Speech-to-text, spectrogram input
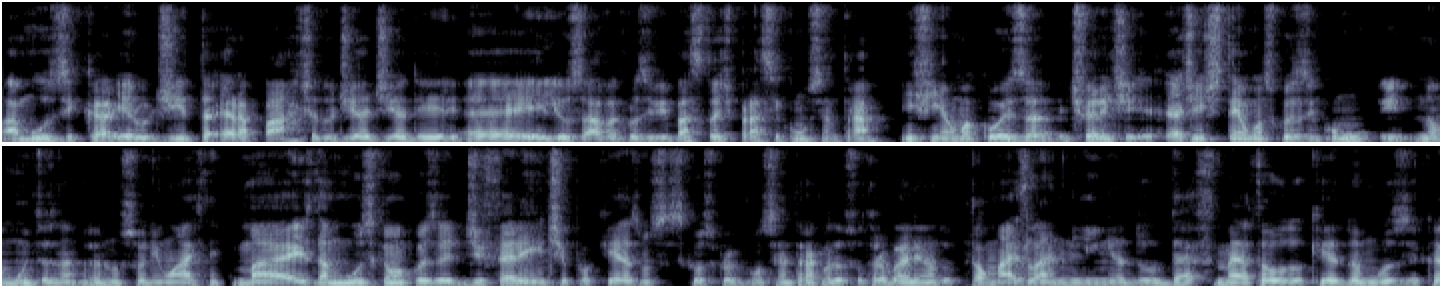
a música erudita era parte do dia a dia dele. É, ele usava, inclusive, bastante para se concentrar. Enfim, é uma coisa diferente. A gente tem algumas coisas em comum, e não muitas, né? Eu não sou nenhum Einstein, mas na música é uma coisa diferente, porque as músicas que eu uso para me concentrar quando eu estou trabalhando estão mais lá em linha do death metal do que da música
